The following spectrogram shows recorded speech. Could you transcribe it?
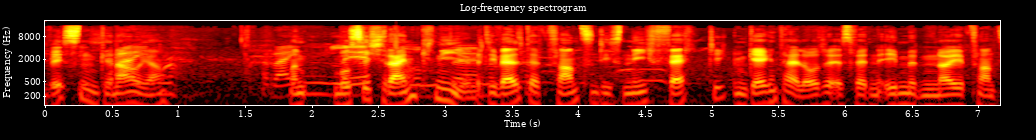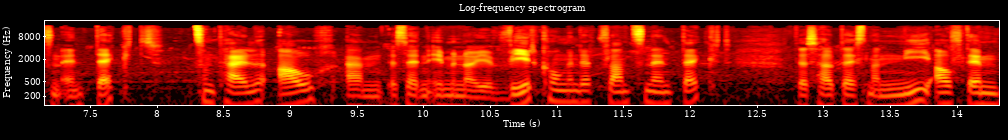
Wissen, genau, ja. Man muss sich reinknien. Die Welt der Pflanzen die ist nie fertig. Im Gegenteil, oder? Es werden immer neue Pflanzen entdeckt zum Teil auch. Ähm, es werden immer neue Wirkungen der Pflanzen entdeckt. Deshalb ist man nie auf dem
